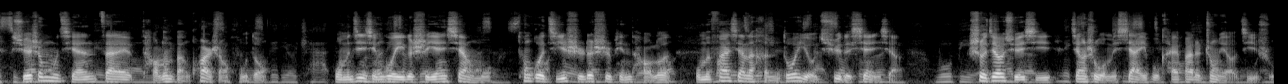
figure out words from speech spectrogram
学生目前在讨论板块上互动。我们进行过一个实验项目，通过及时的视频讨论，我们发现了很多有趣的现象。社交学习将是我们下一步开发的重要技术。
